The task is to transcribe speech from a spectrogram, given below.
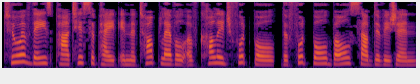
Two of these participate in the top level of college football, the Football Bowl subdivision.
